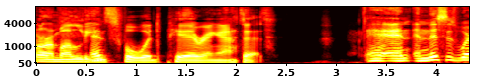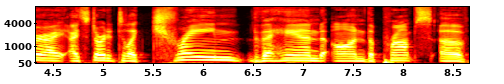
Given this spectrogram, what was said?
Orimar leans forward, peering at it. And and this is where I, I started to like train the hand on the prompts of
